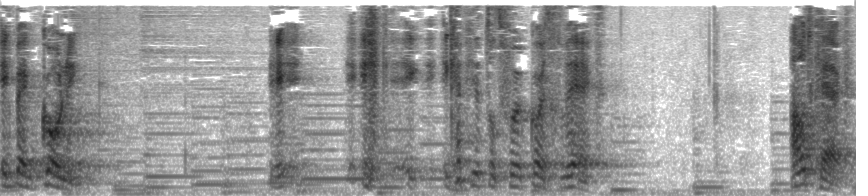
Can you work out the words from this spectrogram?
Ik ben koning. Ik, ik, ik, ik heb hier tot voor kort gewerkt. Oudkerk.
